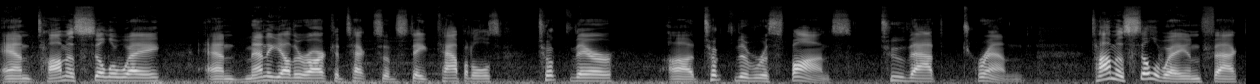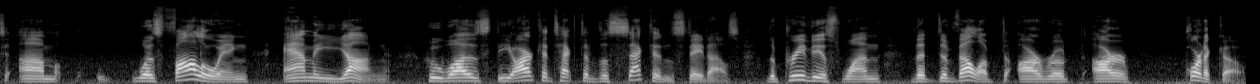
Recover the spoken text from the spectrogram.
and Thomas Silloway and many other architects of state capitals took their uh, took the response to that trend. Thomas Silloway, in fact, um, was following Ammi Young, who was the architect of the second State House, the previous one that developed our, our portico.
